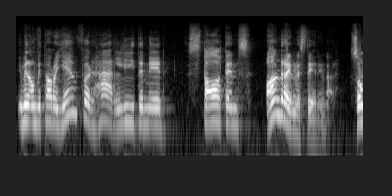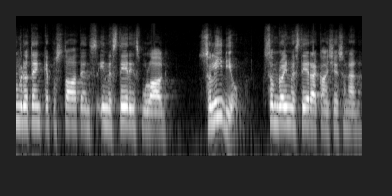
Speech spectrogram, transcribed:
jag menar, om vi tar och jämför det här lite med statens andra investeringar. Så om vi då tänker på statens investeringsbolag Solidium, som då investerar kanske i sådana här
